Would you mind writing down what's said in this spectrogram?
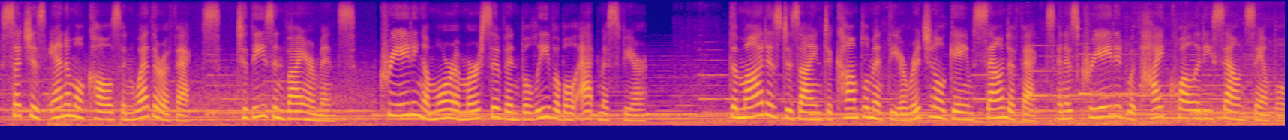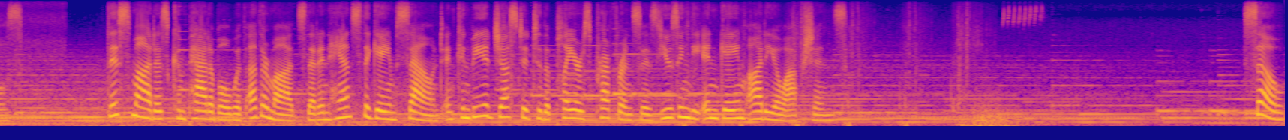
such as animal calls and weather effects, to these environments, creating a more immersive and believable atmosphere. The mod is designed to complement the original game's sound effects and is created with high-quality sound samples. This mod is compatible with other mods that enhance the game's sound and can be adjusted to the player's preferences using the in-game audio options. So,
